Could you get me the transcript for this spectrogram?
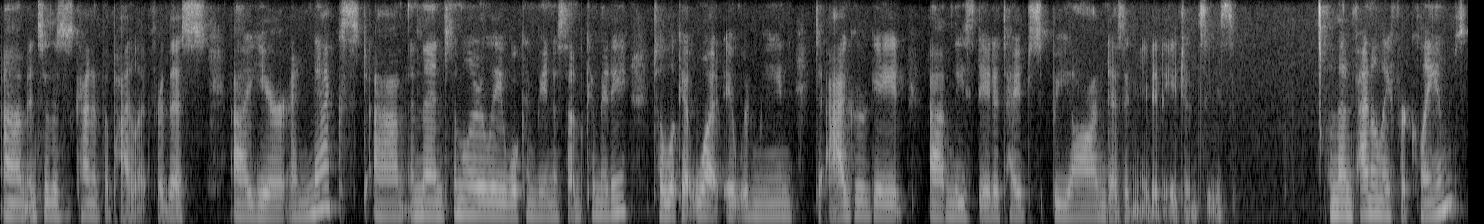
Um, and so this is kind of the pilot for this uh, year and next. Um, and then similarly, we'll convene a subcommittee to look at what it would mean to aggregate these data types beyond designated agencies. And then finally, for claims,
